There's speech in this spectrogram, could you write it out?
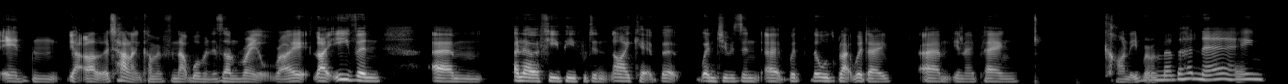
in yeah, like the talent coming from that woman is unreal, right? Like even um I know a few people didn't like it, but when she was in uh, with all the Black Widow, um, you know, playing can't even remember her name.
